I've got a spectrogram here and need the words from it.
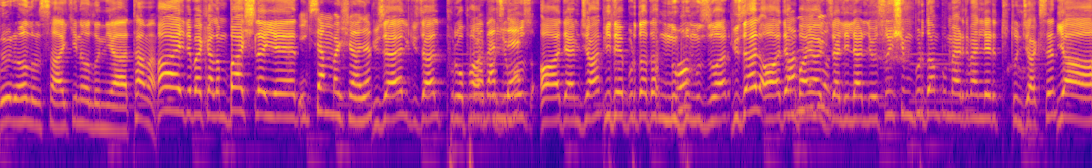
Dur oğlum sakin olun ya. Tamam. Haydi bakalım başlayın. İlk sen başla Adem. Güzel güzel pro parkurcumuz Ademcan. Bir de burada da noobumuz var. Güzel Adem Lan ne baya diyorsun? güzel ilerliyorsun. Şimdi buradan bu merdivenleri tutunacaksın. Ya.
